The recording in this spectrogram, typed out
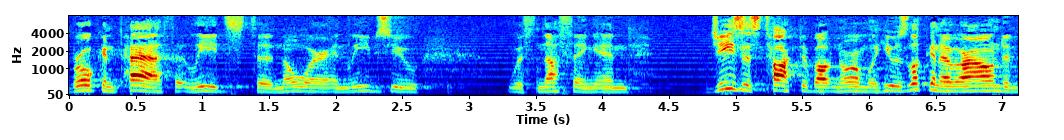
broken path that leads to nowhere and leaves you with nothing. And Jesus talked about normal. He was looking around, and,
